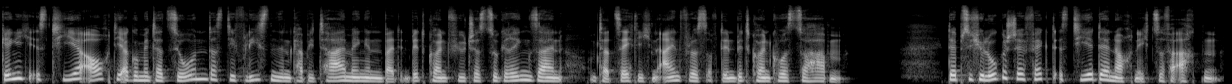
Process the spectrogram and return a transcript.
Gängig ist hier auch die Argumentation, dass die fließenden Kapitalmengen bei den Bitcoin-Futures zu gering seien, um tatsächlichen Einfluss auf den Bitcoin-Kurs zu haben. Der psychologische Effekt ist hier dennoch nicht zu verachten.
